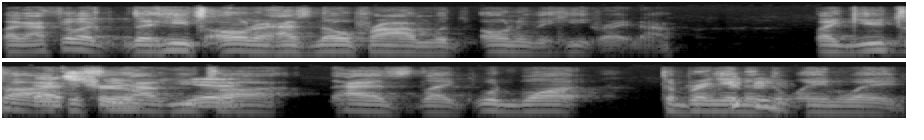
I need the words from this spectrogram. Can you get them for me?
Like I feel like the Heat's owner has no problem with owning the Heat right now. Like Utah, That's I can true, see how yeah. Utah has like would want to bring in a Dwyane Wade.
